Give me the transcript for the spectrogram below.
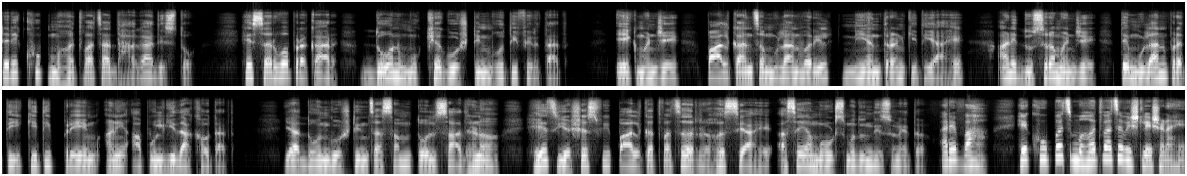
तरी खूप महत्त्वाचा धागा दिसतो. हे सर्व प्रकार दोन मुख्य गोष्टींभोवती फिरतात. एक म्हणजे पालकांचं मुलांवरील नियंत्रण किती आहे आणि दुसरं म्हणजे ते मुलांप्रती किती प्रेम आणि आपुलगी दाखवतात. या दोन गोष्टींचा समतोल साधणं हेच यशस्वी पालकत्वाचं रहस्य आहे असं या नोट्समधून दिसून येतं. अरे वाह! हे खूपच महत्वाचं विश्लेषण आहे.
